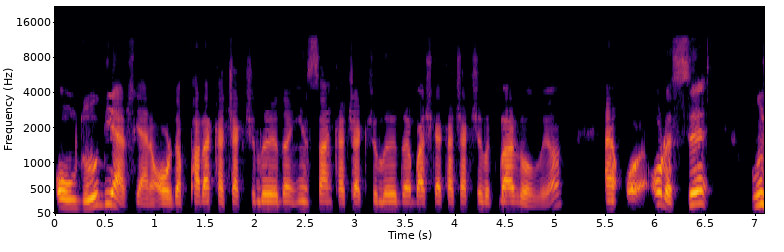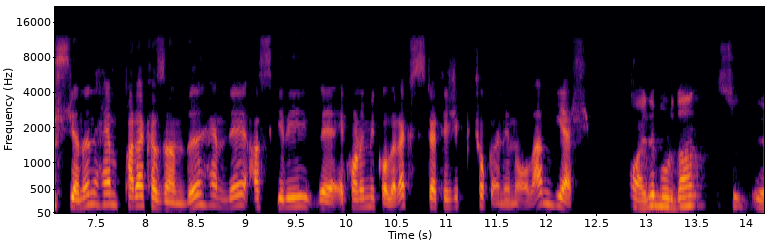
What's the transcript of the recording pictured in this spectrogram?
olduğu bir yer. Yani orada para kaçakçılığı da, insan kaçakçılığı da, başka kaçakçılıklar da oluyor. Yani orası Rusya'nın hem para kazandığı hem de askeri ve ekonomik olarak stratejik çok önemi olan bir yer. O halde buradan e,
